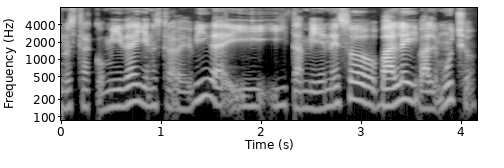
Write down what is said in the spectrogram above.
nuestra comida y en nuestra bebida y, también eso vale y vale mucho.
